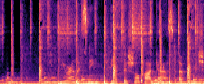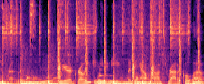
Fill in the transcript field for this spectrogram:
You are listening to the official podcast of the Mission Redlands. We are a growing community living out God's radical love.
